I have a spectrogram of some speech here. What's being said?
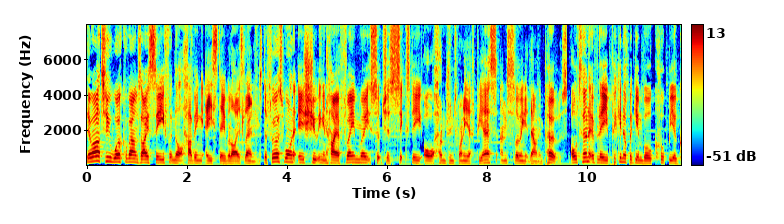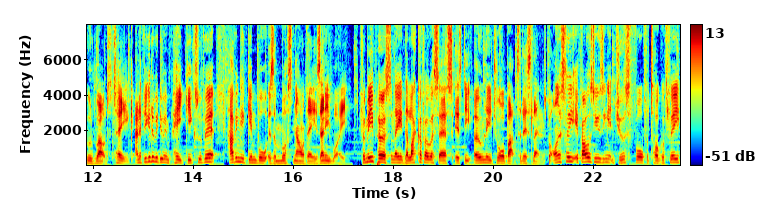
There are two workarounds I see for not having a stabilized lens. The first one is shooting in higher frame rates such as 60 or 120 FPS and slowing it down in post. Alternatively, picking up a gimbal could be a good route to take and if you're going to be doing paid gigs with it, having a gimbal is a must nowadays anyway. For me personally, the lack of OSS is the only drawback to this lens, but honestly, if I was using it just for photography,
